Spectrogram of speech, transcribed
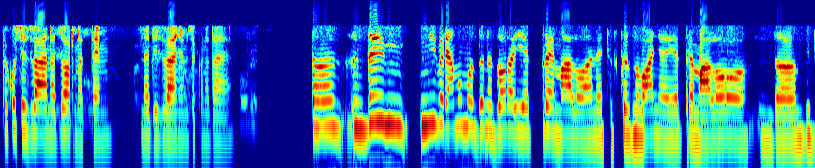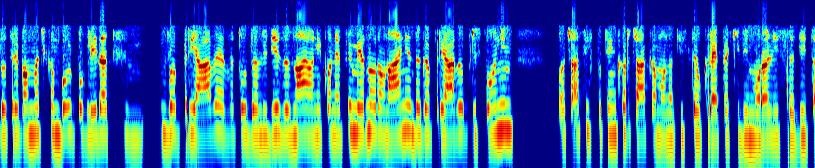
kako se izvaja nadzor nad tem, nad izvajanjem zakonodaje? Zdaj, mi verjamemo, da nadzora je premalo, a ne tudi kaznovanja je premalo, da bi bilo treba mačkam bolj pogledati v prijave, v to, da ljudje zaznajo neko neprimerno ravnanje, da ga prijavijo pristojnim, včasih potem kar čakamo na tiste ukrepe, ki bi morali slediti.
